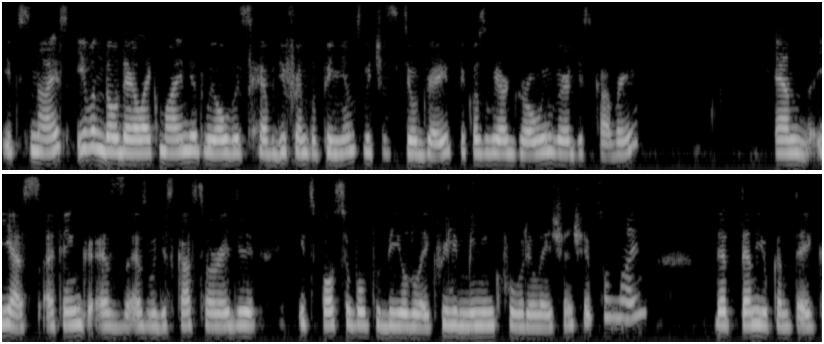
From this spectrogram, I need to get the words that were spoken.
it's nice even though they're like-minded we always have different opinions which is still great because we are growing we're discovering. And yes i think as as we discussed already it's possible to build like really meaningful relationships online that then you can take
